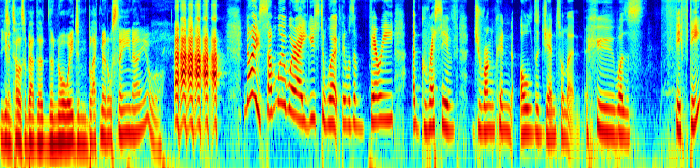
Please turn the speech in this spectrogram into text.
You're going to tell us about the, the Norwegian black metal scene, are you? Or? No, somewhere where I used to work, there was a very aggressive, drunken older gentleman who was 50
